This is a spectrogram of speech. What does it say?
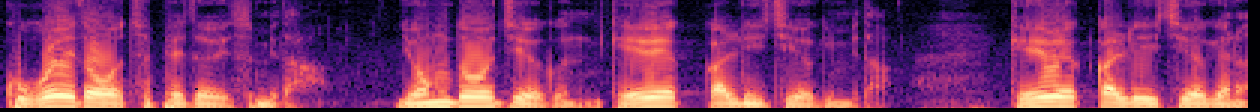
국어에도 접해져 있습니다. 용도지역은 계획관리지역입니다. 계획관리지역에는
